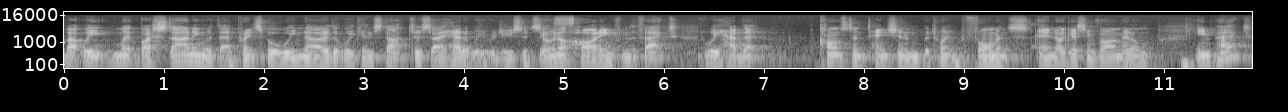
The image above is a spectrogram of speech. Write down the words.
But we by starting with that principle, we know that we can start to say how do we reduce it. So we're not hiding from the fact. We have that constant tension between performance and I guess environmental impact.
